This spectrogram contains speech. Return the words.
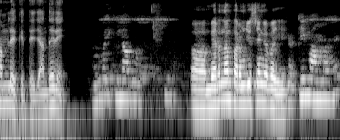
ਹਮਲੇ ਕੀਤੇ ਜਾਂਦੇ ਨੇ। ਹਾਂਜੀ ਭਾਈ ਕੀ ਨਾਮ ਅਹ ਮੇਰਾ ਨਾਮ ਪਰਮਜੀਤ ਸਿੰਘ ਹੈ ਹੈ ਕੀ ਮਾਮਲਾ ਹੈ?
